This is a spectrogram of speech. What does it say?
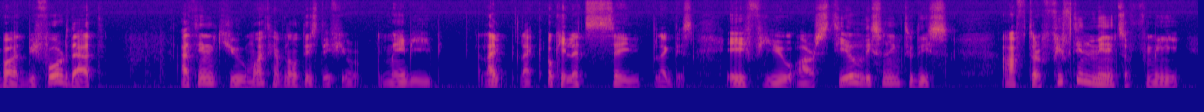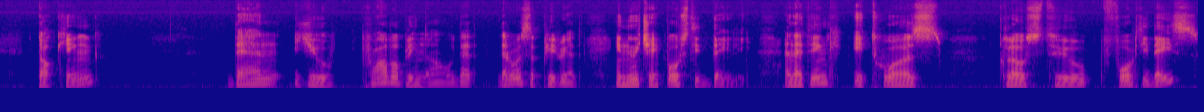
But before that, I think you might have noticed if you're maybe like like okay, let's say like this. If you are still listening to this after 15 minutes of me talking, then you probably know that there was a period in which I posted daily. And I think it was close to 40 days.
